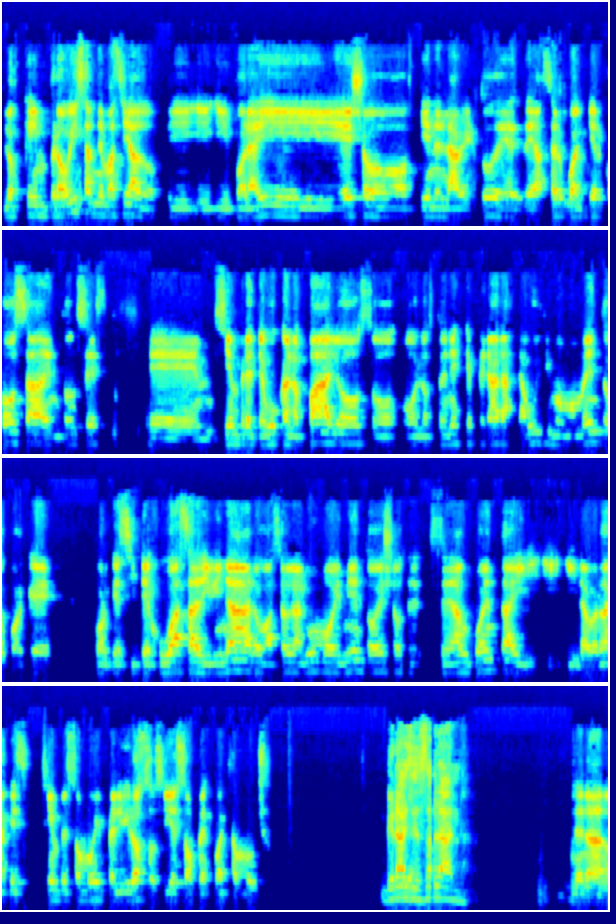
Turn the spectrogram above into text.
los que improvisan demasiado y, por ahí ellos tienen la virtud de, hacer cualquier cosa, entonces eh, siempre te buscan los palos o, los tenés que esperar hasta último momento porque, porque si te jugás a adivinar o hacerle algún movimiento, ellos se dan cuenta y, la verdad que siempre son muy peligrosos y eso me cuesta mucho. Gracias, Alan. De nada.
